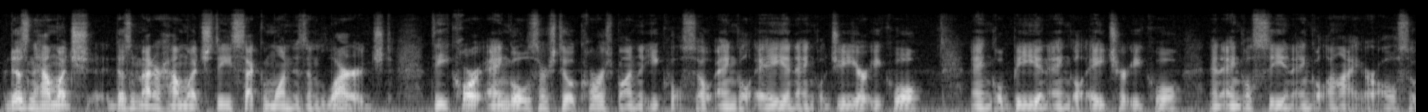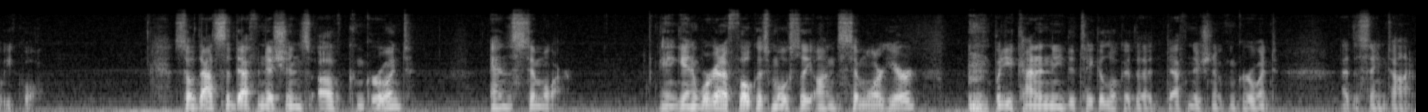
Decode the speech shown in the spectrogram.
But it doesn't how much it doesn't matter how much the second one is enlarged. The core angles are still correspondingly equal. So angle A and angle G are equal, angle B and angle H are equal, and angle C and angle I are also equal. So that's the definitions of congruent and similar. And again, we're going to focus mostly on similar here, but you kind of need to take a look at the definition of congruent at the same time.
